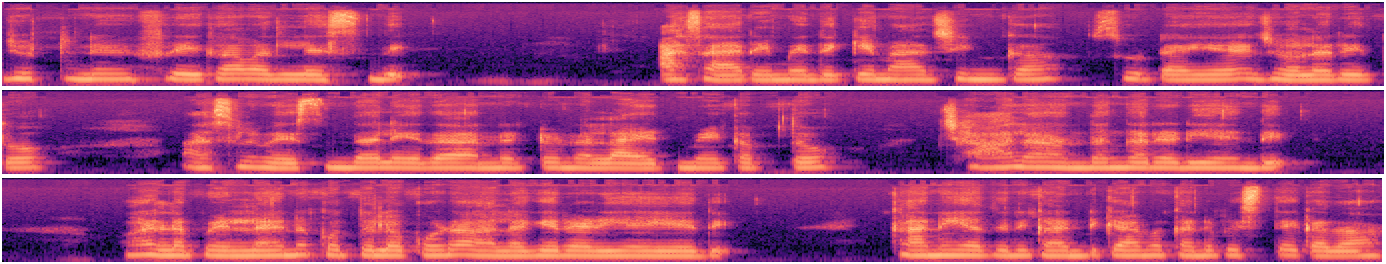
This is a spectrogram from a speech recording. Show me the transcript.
జుట్టుని ఫ్రీగా వదిలేసింది. ఆ శారీ మీదకి మ్యాచింగ్గా సూట్ అయ్యే జ్యువెలరీతో అసలు వేసిందా లేదా అన్నట్టున్న లైట్ మేకప్తో చాలా అందంగా రెడీ అయింది. వాళ్ళ పెళ్ళైన కొత్తలో కూడా అలాగే రెడీ అయ్యేది. కానీ అతని కంటికి ఆమె కనిపిస్తే కదా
